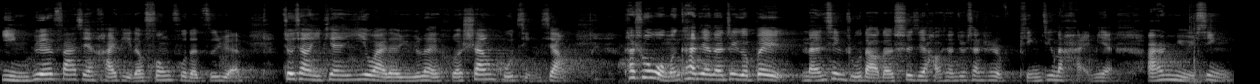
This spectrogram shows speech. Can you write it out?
隐约发现海底的丰富的资源，就像一片意外的鱼类和珊瑚景象。他说：“我们看见的这个被男性主导的世界，好像就像是平静的海面，而女性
